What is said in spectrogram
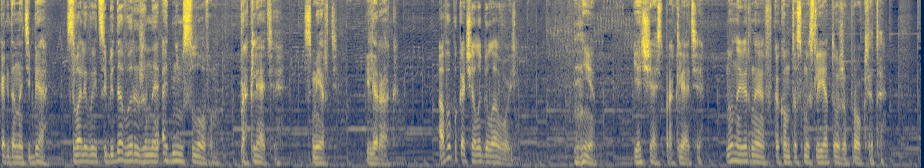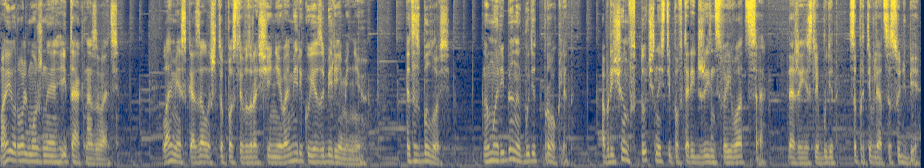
когда на тебя сваливается беда, выраженная одним словом – проклятие, смерть или рак. Ава покачала головой. «Нет, я часть проклятия, но, наверное, в каком-то смысле я тоже проклята. Мою роль можно и так назвать. Ламия сказала, что после возвращения в Америку я забеременею. Это сбылось. Но мой ребенок будет проклят, обречен в точности повторить жизнь своего отца – даже если будет сопротивляться судьбе.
